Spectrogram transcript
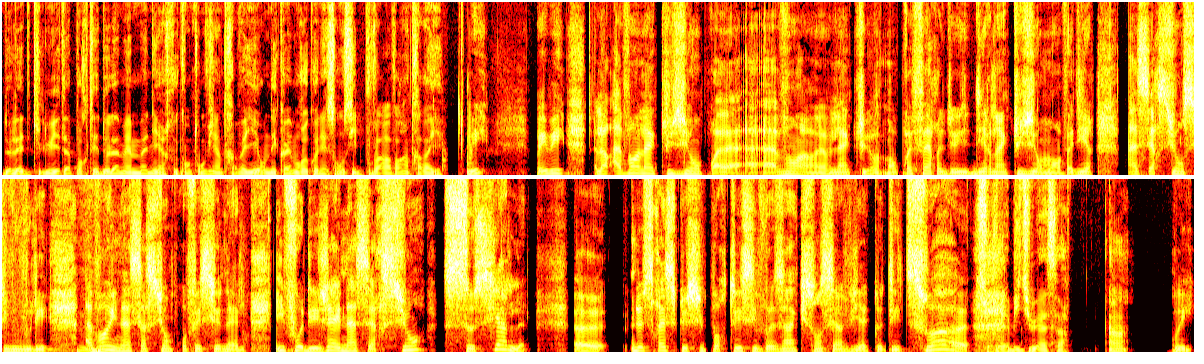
de l'aide qui lui est apportée, de la même manière que quand on vient travailler, on est quand même reconnaissant aussi de pouvoir avoir un travail. Oui, oui, oui. Alors avant l'inclusion, euh, avant l'inclusion, on préfère dire l'inclusion, mais on va dire insertion si vous voulez. Mhm. Avant une insertion professionnelle, il faut déjà une insertion sociale. Euh, ne serait-ce que supporter ses voisins qui sont servis à côté de soi. Euh, Se réhabituer à ça. Hein, oui.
